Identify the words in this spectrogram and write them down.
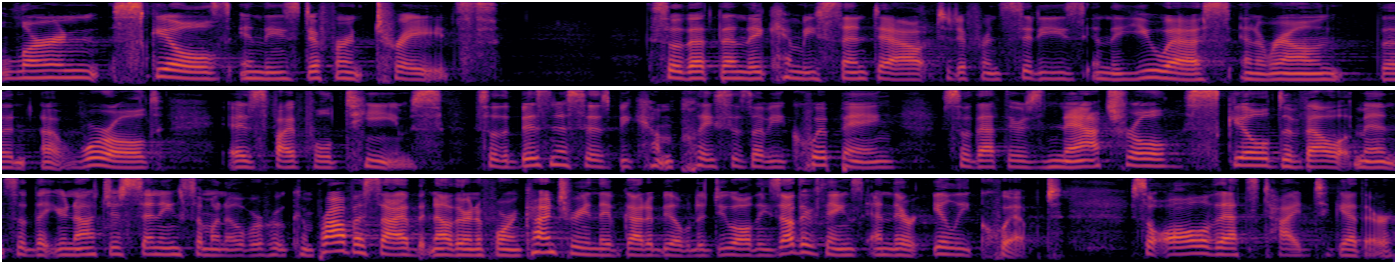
learn skills in these different trades. so that then they can be sent out to different cities in the US and around the uh, world as fivefold teams. So the businesses become places of equipping so that there's natural skill development so that you're not just sending someone over who can prophesy, but now they're in a foreign country and they've got to be able to do all these other things and they're ill equipped. So all of that's tied together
